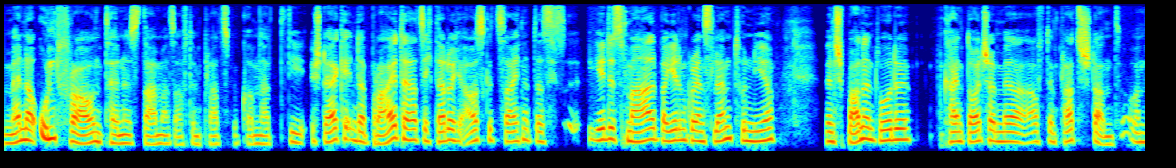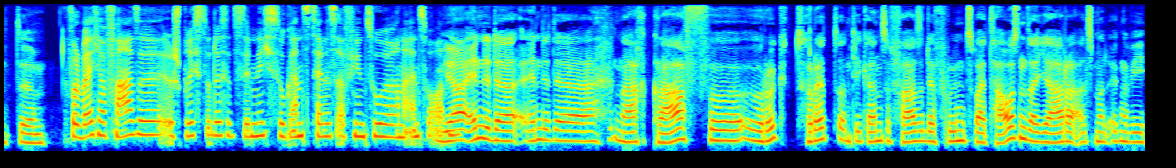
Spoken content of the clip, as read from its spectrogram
Männer- und Frauentennis damals auf den Platz bekommen hat. Die Stärke in der Breite hat sich dadurch ausgezeichnet, dass jedes Mal bei jedem Grand Slam Turnier, wenn es spannend wurde, kein Deutscher mehr auf dem Platz stand. Und, ähm, Von welcher Phase sprichst du das jetzt den nicht so ganz tennisaffinen Zuhörern einzuordnen? Ja, Ende der, Ende der nach Graf äh, Rücktritt und die ganze Phase der frühen 2000er Jahre, als man irgendwie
